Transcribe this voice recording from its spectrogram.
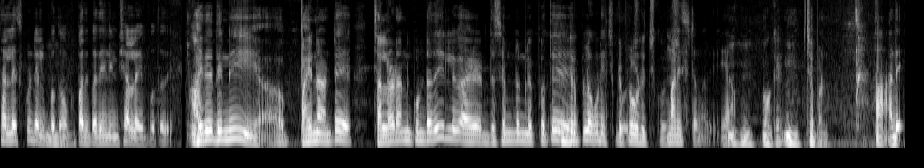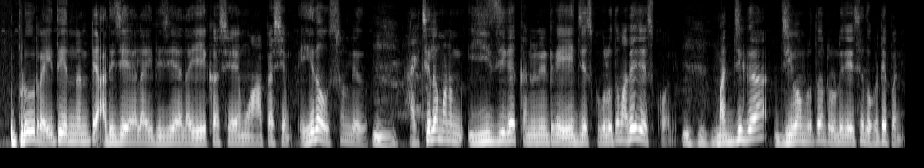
చల్లేసుకుంటే వెళ్ళిపోతాం. ఒక పది పదిహేను నిమిషాల్లో అయిపోతుంది. అయితే దీన్ని ఆ, పైన అంటే చల్లడానికి ఉంటుంది అట్ ద సేమ్ టైం లేకపోతే డ్రిప్లో కూడా మన ఇష్టం అది. ఓకే. చెప్పండి. అదే ఇప్పుడు రైతు ఏంటంటే అది చేయాలా ఇది చేయాలా ఏ కషాయము ఆ కషాయం ఏదో అవసరం లేదు. యాక్చువల్గా మనం ఈజీగా కన్వీనియంట్గా ఏది చేసుకోగలుగుతాం అదే చేసుకోవాలి. మజ్జిగ జీవామృతం రెండు చేసేది ఒకటే పని.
